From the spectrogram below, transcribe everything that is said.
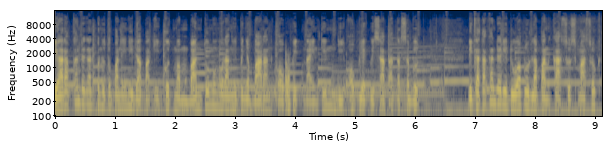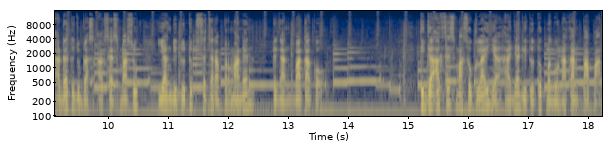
Diharapkan dengan penutupan ini dapat ikut membantu mengurangi penyebaran COVID-19 di objek wisata tersebut. Dikatakan dari 28 kasus masuk ada 17 akses masuk yang ditutup secara permanen dengan batako. Tiga akses masuk lainnya hanya ditutup menggunakan papan.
